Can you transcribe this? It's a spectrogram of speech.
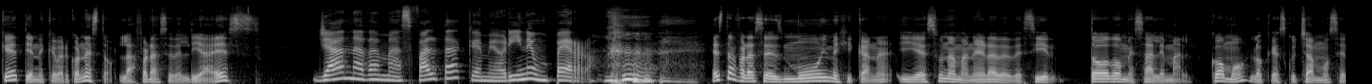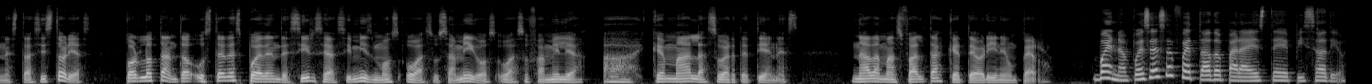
¿Qué tiene que ver con esto? La frase del día es... Ya nada más falta que me orine un perro. Esta frase es muy mexicana y es una manera de decir todo me sale mal, como lo que escuchamos en estas historias. Por lo tanto, ustedes pueden decirse a sí mismos o a sus amigos o a su familia, ¡ay, qué mala suerte tienes! Nada más falta que te orine un perro. Bueno, pues eso fue todo para este episodio.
